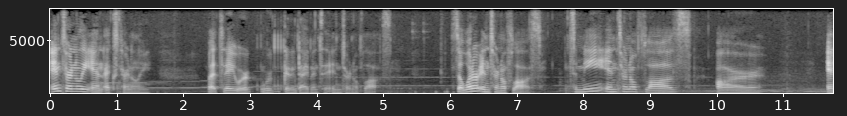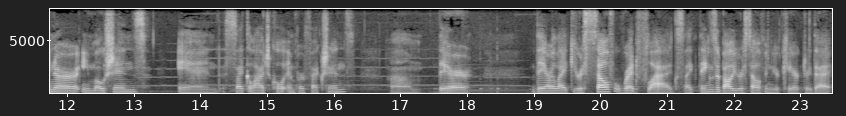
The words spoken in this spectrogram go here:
internally and externally. But today we're, we're going to dive into internal flaws. So, what are internal flaws? To me, internal flaws are inner emotions and psychological imperfections. Um, they're they are like your self red flags, like things about yourself and your character that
